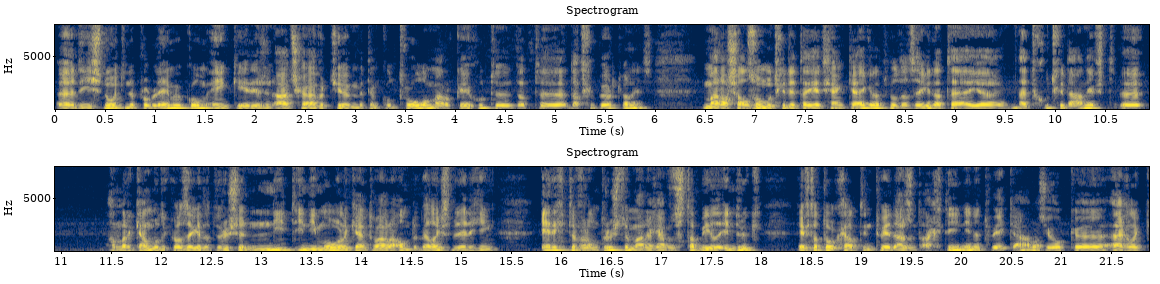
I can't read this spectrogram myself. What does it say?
Uh, die is nooit in de problemen gekomen. Eén keer is een uitschuivertje met een controle, maar oké, goed, dat, dat gebeurt wel eens. Maar als je al zo moet gedetailleerd gaan kijken, dat wil dat zeggen dat hij, het goed gedaan heeft andere kant moet ik wel zeggen dat de Russen niet in die mogelijkheid waren om de Belgische verdediging erg te verontrusten, maar hij gaf een stabiele indruk. Heeft dat ook gehad in 2018 in het WK, was hij ook eigenlijk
